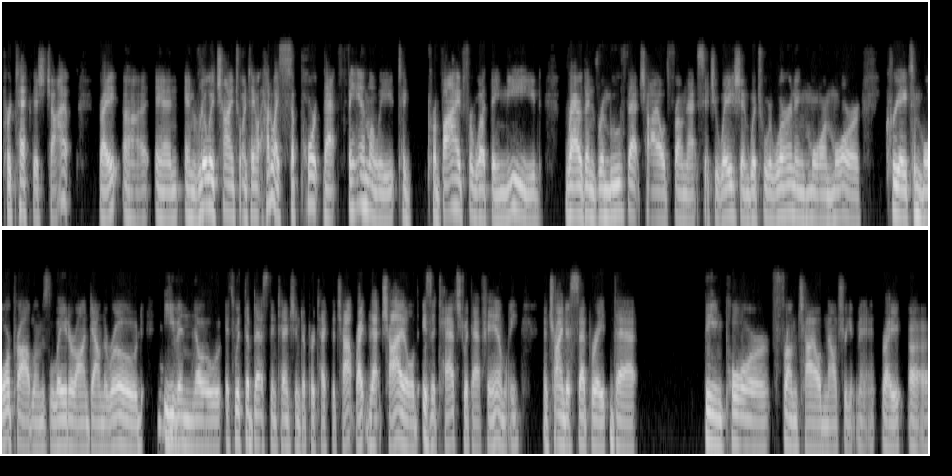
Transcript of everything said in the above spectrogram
protect this child right? Uh, and and really trying to untangle how do I support that family to provide for what they need rather than remove that child from that situation, which we're learning more and more creates more problems later on down the road, mm-hmm. even though it's with the best intention to protect the child, right? That child is attached with that family and trying to separate that being poor from child maltreatment, right? Uh,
